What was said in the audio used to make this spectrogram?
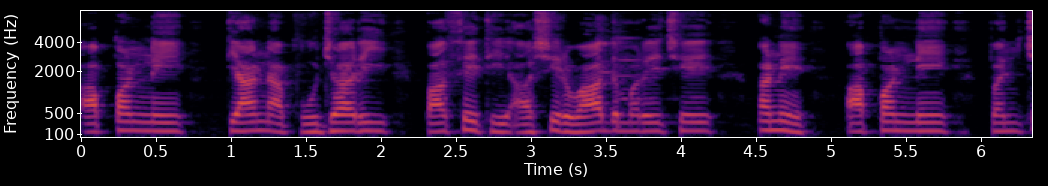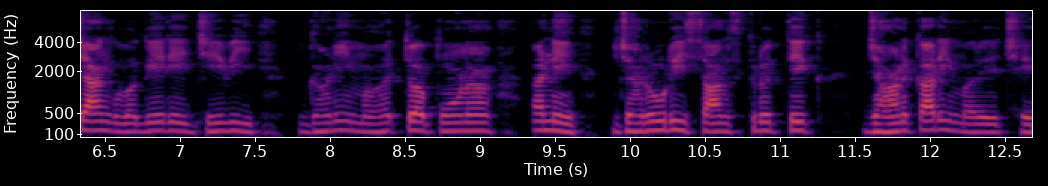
આપણને ત્યાંના પૂજારી પાસેથી આશીર્વાદ મળે છે અને આપણને પંચાંગ વગેરે જેવી ઘણી મહત્ત્વપૂર્ણ અને જરૂરી સાંસ્કૃતિક જાણકારી મળે છે.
